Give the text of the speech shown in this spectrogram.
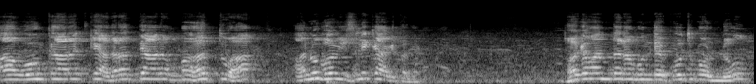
ಆ ಓಂಕಾರಕ್ಕೆ ಅದರದ್ದೇ ಆದ ಮಹತ್ವ ಅನುಭವಿಸಲಿಕ್ಕಾಗ್ತದೆ. ಭಗವಂತನ ಮುಂದೆ ಕೂತುಕೊಂಡು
